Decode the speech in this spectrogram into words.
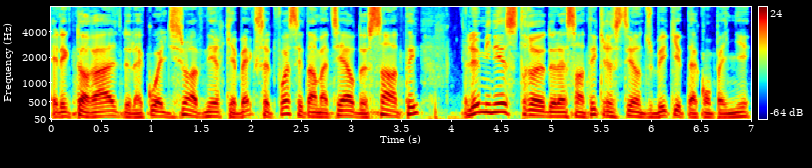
électoral de la coalition Avenir Québec. Cette fois, c'est en matière de santé. Le ministre de la Santé, Christian Dubé, qui est accompagné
